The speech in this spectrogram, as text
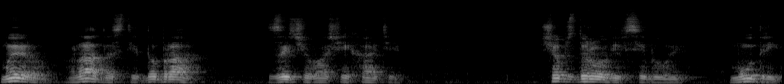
Миру, радості, добра зичу вашій хаті, щоб здорові всі були, мудрі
